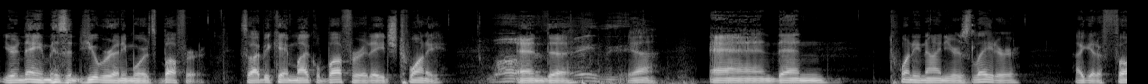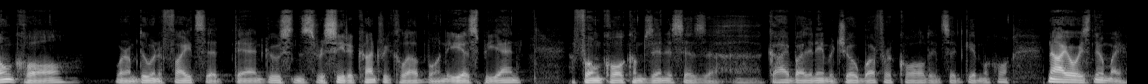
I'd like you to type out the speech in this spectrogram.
your name isn't Huber anymore, it's Buffer. So I became Michael Buffer at age 20. Wow, and that's uh, yeah. And then 29 years later, I get a phone call where I'm doing the fights at Dan Goossen's Reseda Country Club on ESPN. A phone call comes in. It says uh, a guy by the name of Joe Buffer called and said, give him a call. Now, I always knew my,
